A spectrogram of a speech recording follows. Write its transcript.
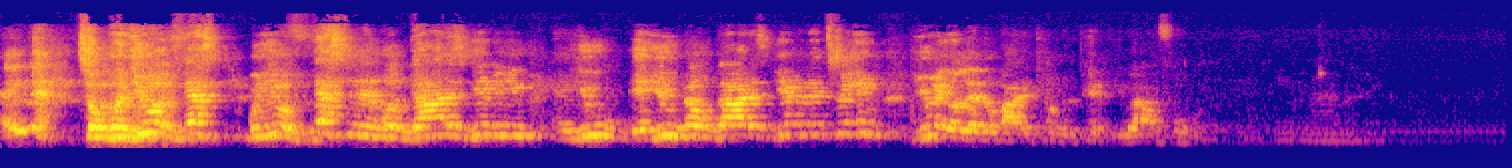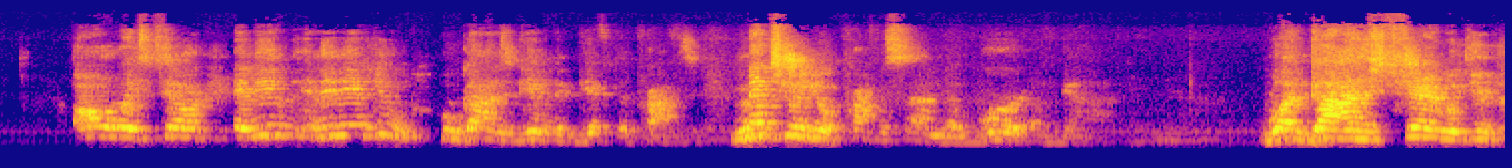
Mm-hmm. Amen. So when you invest, when you're invested in what God has given you, and you and you know God has given it to you, you ain't gonna let nobody come and pimp you out for it. Always tell, and even and any of you who God has given the gift of prophecy, make sure you're prophesying the word of God. What God is sharing with you.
